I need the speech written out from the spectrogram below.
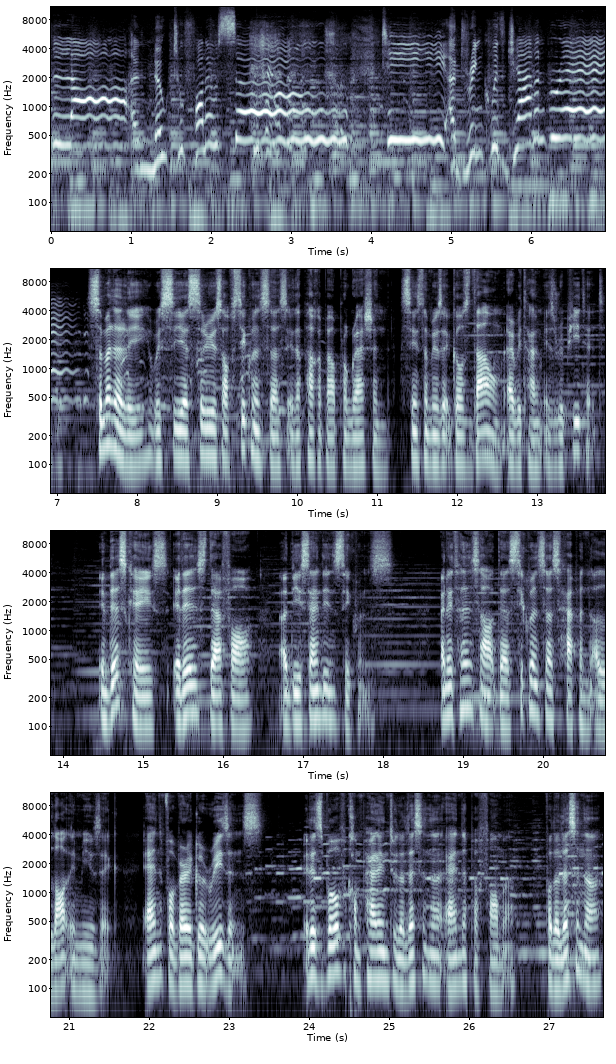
La, a note to follow, so, Tea, a drink with jam and bread. Similarly, we see a series of sequences in the Pachelbel progression, since the music goes down every time it's repeated. In this case, it is, therefore, a descending sequence. And it turns out that sequences happen a lot in music, and for very good reasons. It is both compelling to the listener and the performer. For the listener,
